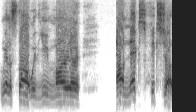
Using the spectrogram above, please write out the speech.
I'm going to start with you, Mario. Our next fixture,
